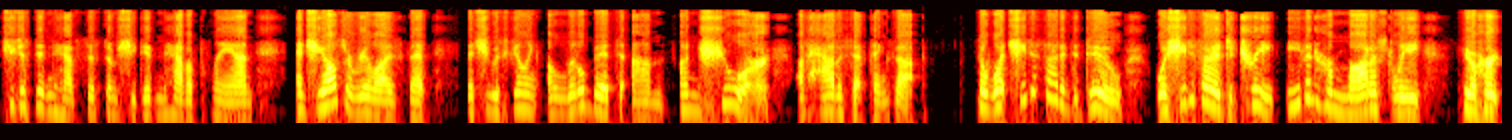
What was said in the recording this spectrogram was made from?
She just didn't have systems. She didn't have a plan. And she also realized that, that she was feeling a little bit um, unsure of how to set things up. So what she decided to do was she decided to treat even her modestly, you know, her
